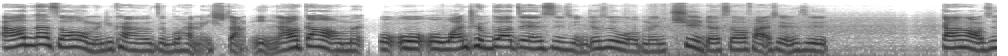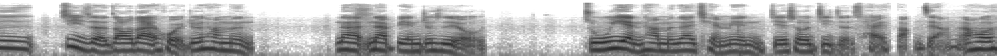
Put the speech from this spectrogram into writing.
然后那时候我们去看的时候，这部还没上映，然后刚好我们我我我完全不知道这件事情，就是我们去的时候发现是刚好是记者招待会，就是他们那那边就是有主演他们在前面接受记者采访这样，然后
